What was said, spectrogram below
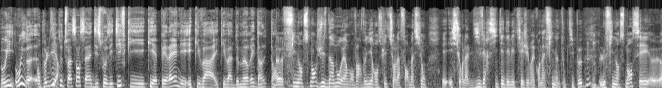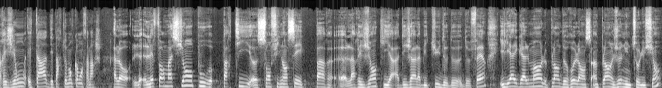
oui, oui euh, on peut le dire. De toute façon, c'est un dispositif qui, qui, est pérenne et, qui va, et qui va demeurer dans le temps. Euh, financement, juste d'un mot, et on va revenir ensuite sur la formation et, sur la diversité des métiers. J'aimerais qu'on affine un tout petit peu. Mhm. Le financement, c'est euh, région, État, département, comment ça marche? Alors, les formations, pour partie, sont financées par euh, la région qui a déjà l'habitude de, de, faire. Il y a également le plan de relance, un plan jeune une solution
